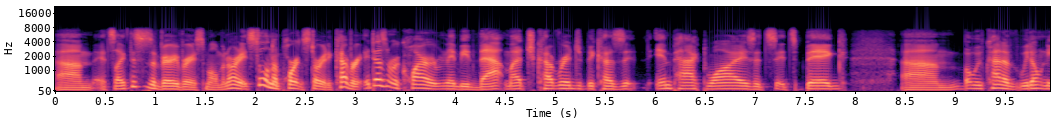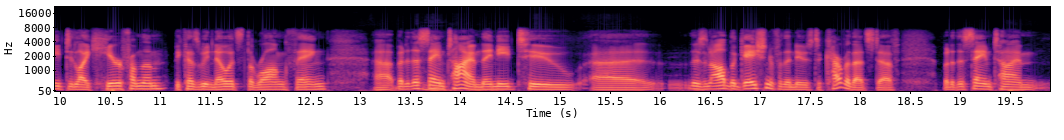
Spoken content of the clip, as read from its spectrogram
Um, it's like this is a very, very small minority. It's still an important story to cover. It doesn't require maybe that much coverage because it, impact wise, it's, it's big. Um, but we've kind of we don't need to like hear from them because we know it's the wrong thing. Uh, but at the same mm-hmm. time, they need to. Uh, there's an obligation for the news to cover that stuff. But at the same time,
